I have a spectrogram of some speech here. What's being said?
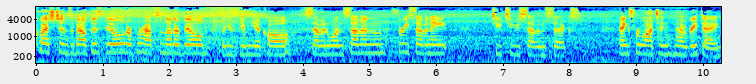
Questions about this build or perhaps another build, please give me a call, 717-378-2276. Thanks for watching have a great day.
